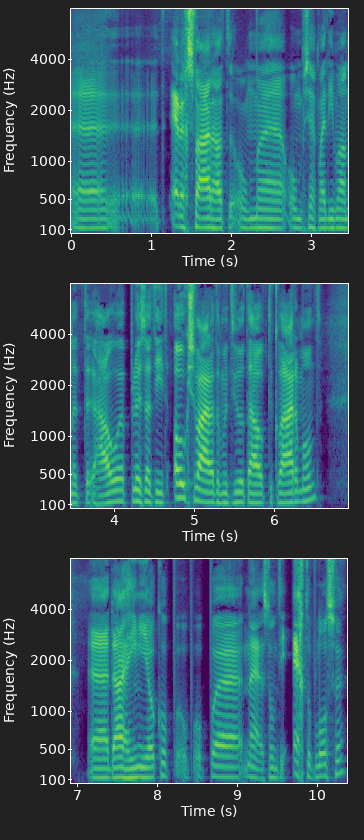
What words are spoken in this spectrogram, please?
het erg zwaar had om, eh, om zeg maar, die mannen te houden. Plus dat hij het ook zwaar had om het wiel te houden op de Kwaremond. Eh, daar hing hij ook op, op, op eh, nou ja, stond hij echt op lossen.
